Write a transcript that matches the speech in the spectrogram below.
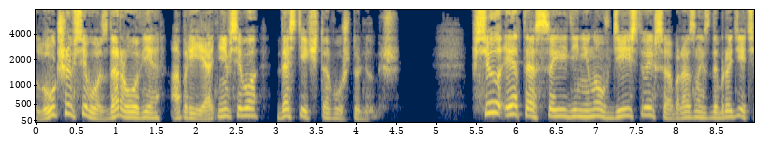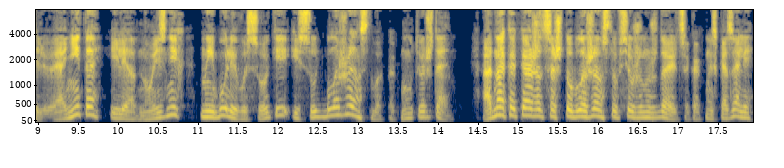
лучше всего здоровье, а приятнее всего достичь того, что любишь. Все это соединено в действиях, сообразных с добродетелью, и они-то, или одно из них, наиболее высокие и суть блаженства, как мы утверждаем. Однако кажется, что блаженство все же нуждается, как мы сказали,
